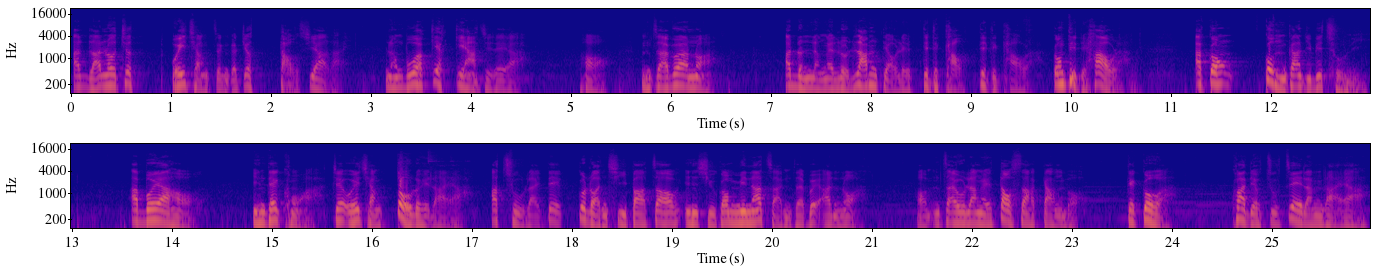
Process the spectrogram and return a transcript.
啊，然后就围墙整个就倒下来，两母仔惊一个啊，哦，毋知要安怎，啊，两两个就烂掉咧，直直哭，直直哭啦，讲直直哭啦。阿公讲毋敢入去厝里，啊尾啊吼，因在看，这围墙倒落来啊，啊厝内底佫乱七八糟，因想讲明仔载毋知要安怎，哦，毋知有人会斗相共无？结果啊，看到组织人来啊，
